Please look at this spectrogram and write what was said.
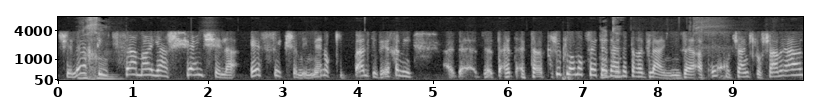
שלך נכון. תמצא מה היה השם של העסק שממנו קיבלתי, ואיך אני... אתה, פשוט לא מוצא את הידיים okay. אוקיי. ואת הרגליים. אם זה עברו חודשיים, שלושה מאז,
